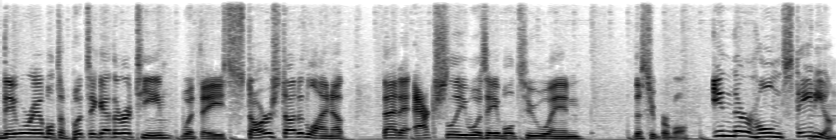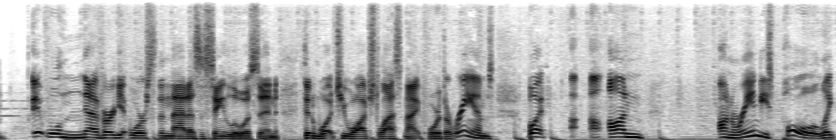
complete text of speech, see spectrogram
They were able to put together a team with a star studded lineup that actually was able to win the Super Bowl in their home stadium. It will never get worse than that as a St. Louisan than what you watched last night for the Rams. But uh, on on Randy's poll, like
